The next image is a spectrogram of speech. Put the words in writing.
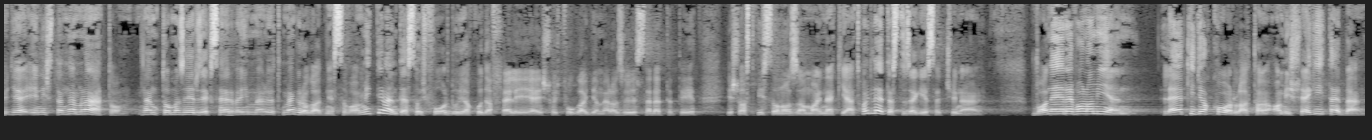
Ugye én Isten nem látom, nem tudom az érzékszerveimmel őt megragadni, szóval mit jelent ez, hogy forduljak oda feléje, és hogy fogadjam el az ő szeretetét, és azt viszonozzam majd neki? Hát hogy lehet ezt az egészet csinálni? Van erre valamilyen lelki gyakorlat, ami segít ebben?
